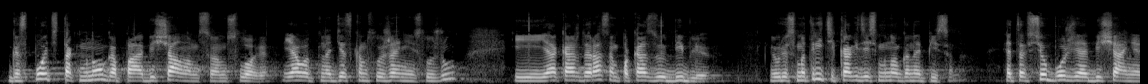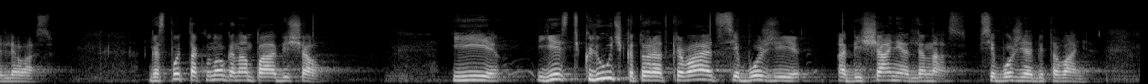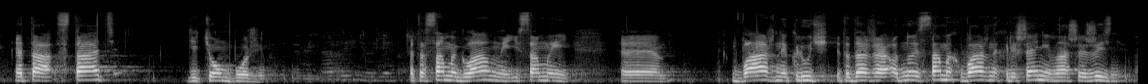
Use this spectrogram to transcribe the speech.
Господь так много пообещал нам в Своем Слове. Я вот на детском служении служу, и я каждый раз им показываю Библию. Говорю, смотрите, как здесь много написано. Это все Божье обещание для вас. Господь так много нам пообещал. И есть ключ, который открывает все Божьи обещания для нас, все Божьи обетования. Это стать детем Божьим. Это самый главный и самый э, важный ключ. Это даже одно из самых важных решений в нашей жизни.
